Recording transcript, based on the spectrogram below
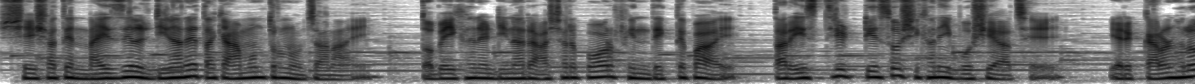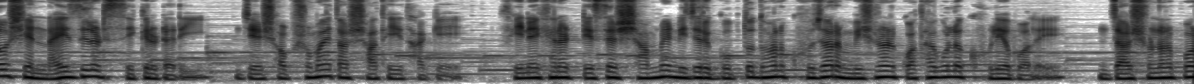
সেই সাথে নাইজেল ডিনারে তাকে আমন্ত্রণও জানায়। তবে এখানে ডিনারে আসার পর ফিন দেখতে পায়, তার স্ত্রীর টেসও সেখানেই বসে আছে। এর কারণ হলো সে নাইজেলের সেক্রেটারি যে সবসময় তার সাথেই থাকে। ফিন এখানে টেসের সামনে নিজের গুপ্তধন খোঁজার মিশনের কথাগুলো খুলে বলে, যা শোনার পর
